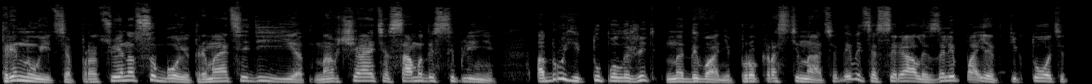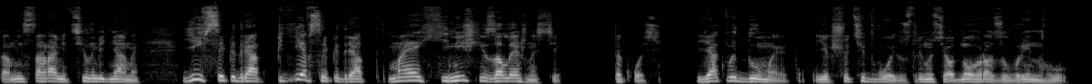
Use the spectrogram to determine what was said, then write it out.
тренується, працює над собою, тримається дієт, навчається самодисципліні, а другий тупо лежить на дивані, прокрастинація, дивиться серіали, заліпає в Тіктоці, там, Інстаграмі цілими днями, їй все підряд, п'є все підряд, має хімічні залежності. Так ось, як ви думаєте, якщо ці двоє зустрінуться одного разу в рингу,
